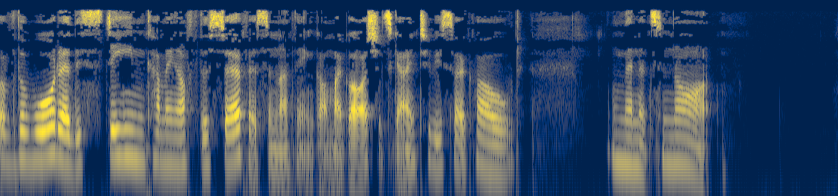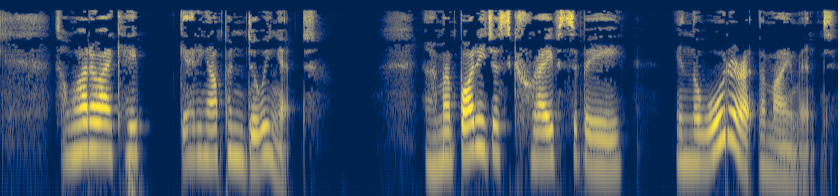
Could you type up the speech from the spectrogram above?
of, the water, this steam coming off the surface and I think, oh my gosh, it's going to be so cold. And then it's not. So why do I keep getting up and doing it? Know, my body just craves to be in the water at the moment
